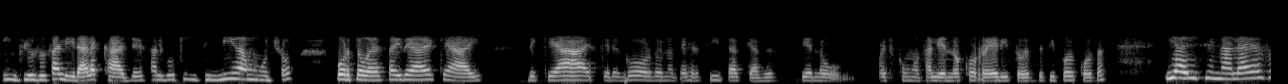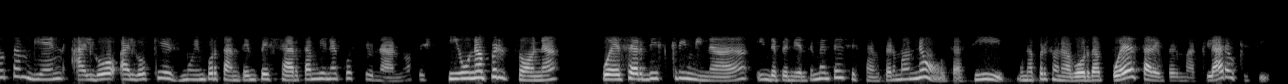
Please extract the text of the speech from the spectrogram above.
incluso salir a la calle es algo que intimida mucho por toda esta idea de que hay, de que, ah, que eres gordo, no te ejercitas, que haces siendo pues como saliendo a correr y todo este tipo de cosas. Y adicional a eso también algo, algo que es muy importante empezar también a cuestionarnos es si una persona puede ser discriminada independientemente de si está enferma o no. O sea, si una persona gorda puede estar enferma, claro que sí,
